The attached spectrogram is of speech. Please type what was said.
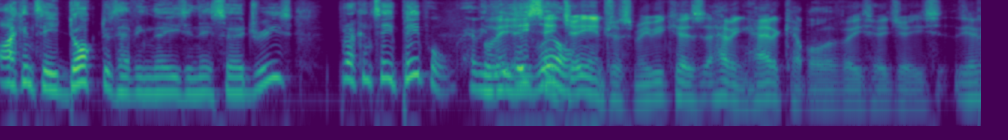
I can see doctors having these in their surgeries, but I can see people having Well, the as well. ECG interests me because having had a couple of ECGs, they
